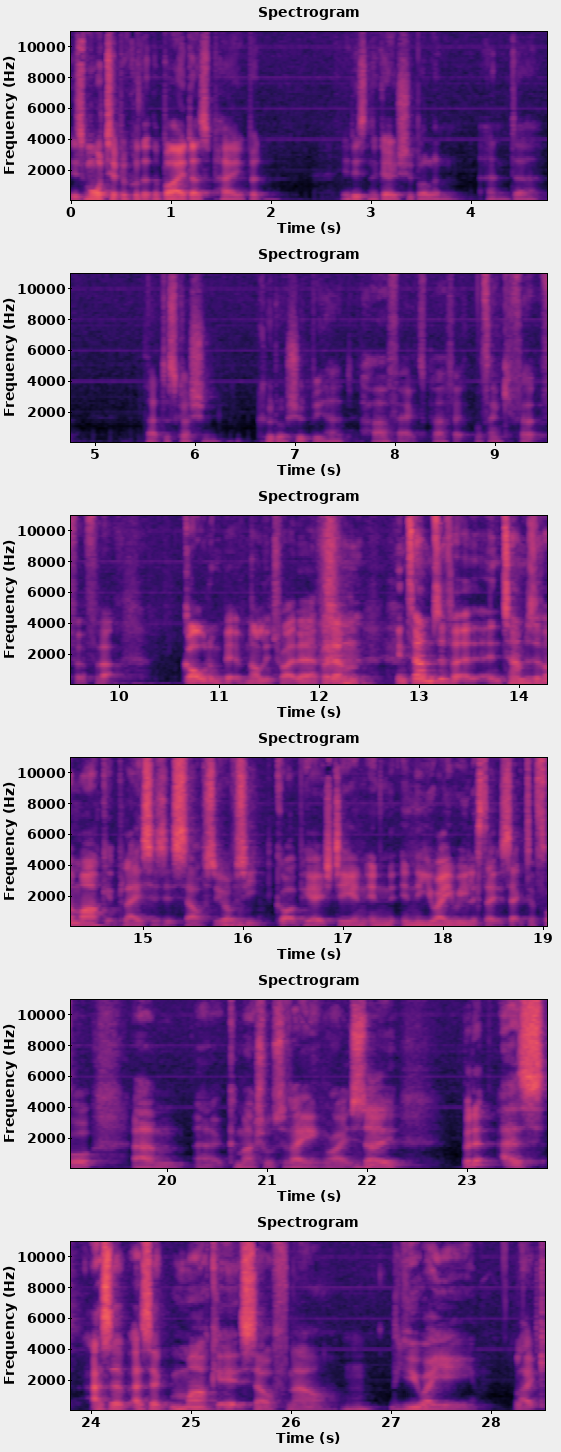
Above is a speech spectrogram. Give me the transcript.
It's more typical that the buyer does pay, but it is negotiable, and and uh, that discussion could or should be had. perfect, perfect. Well, thank you for, for, for that golden bit of knowledge right there. But um, in terms of a, in terms of a marketplace as itself, so you Mhm. obviously got a PhD in, in, in the UAE real estate sector for um, uh, commercial surveying, right? Mhm. So, but as as a as a market itself now, Mm-hmm. the UAE, like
